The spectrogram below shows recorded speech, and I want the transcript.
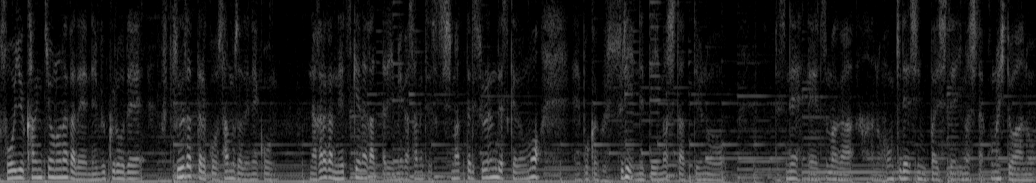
そういう環境の中で寝袋で普通だったらこう寒さでねこうなかなか寝つけなかったり目が覚めてしまったりするんですけども、えー、僕はぐっすり寝ていましたっていうのをですね、えー、妻があの本気で心配していましたこの人はあの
